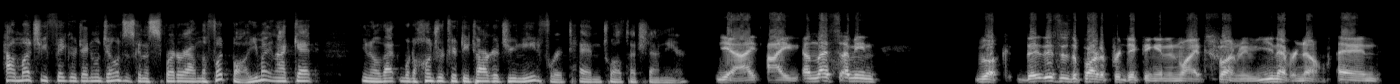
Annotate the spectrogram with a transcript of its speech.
how much you figure Daniel Jones is going to spread around the football. You might not get, you know, that what 150 targets you need for a 10, 12 touchdown year. Yeah, I, I unless I mean, look, th- this is the part of predicting it and why it's fun. I mean, you never know, and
